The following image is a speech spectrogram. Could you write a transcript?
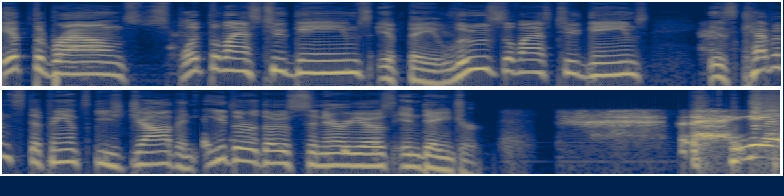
if the Browns split the last two games, if they lose the last two games, is Kevin Stefanski's job in either of those scenarios in danger? Yeah,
